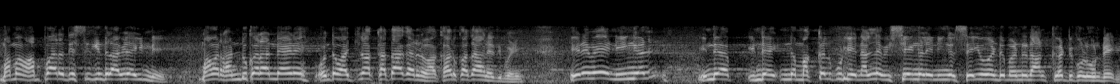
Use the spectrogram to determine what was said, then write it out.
මම අම්පාර දිස්ත්‍රික්කේ ඉඳලා ආවිලා ඉන්නේ. මම எனவே நீங்கள் இந்த இந்த இந்த மக்களுக்குரிய நல்ல விஷயங்களை நீங்கள் செய்ய வேண்டும் என்று நான் கேட்டுக்கொள்கின்றேன்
